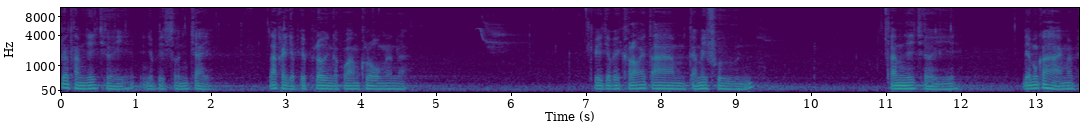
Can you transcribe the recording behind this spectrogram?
ก็ทำเฉยๆอย่าไปสนใจ แล้วก็อย่าไปเพลินกับความโครงนั่นแหละคือจะไปคล้อยตามแต่ไม่ฝืนทำเฉยๆเดี๋ยวมันก็หายมันไป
